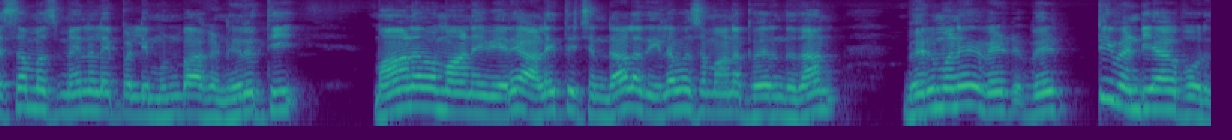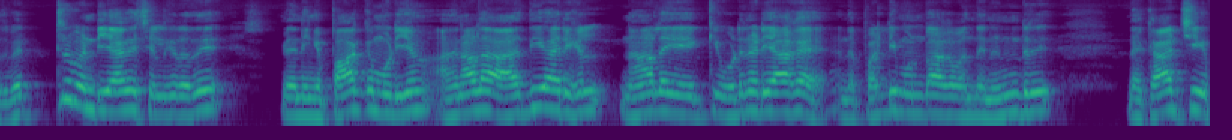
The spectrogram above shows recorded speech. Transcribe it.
எஸ்எம்எஸ் மேல்நிலைப்பள்ளி முன்பாக நிறுத்தி மாணவ மாணவியரை அழைத்து சென்றால் அது இலவசமான பேருந்து தான் வெறுமனே வெ வெட்டி வண்டியாக போகிறது வெற்று வண்டியாக செல்கிறது. இதை நீங்கள் பார்க்க முடியும். அதனால் அதிகாரிகள் நாளைக்கு உடனடியாக அந்த பள்ளி முன்பாக வந்து நின்று இந்த காட்சியை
